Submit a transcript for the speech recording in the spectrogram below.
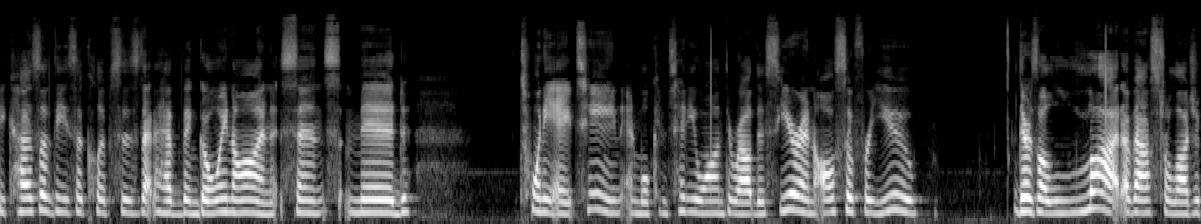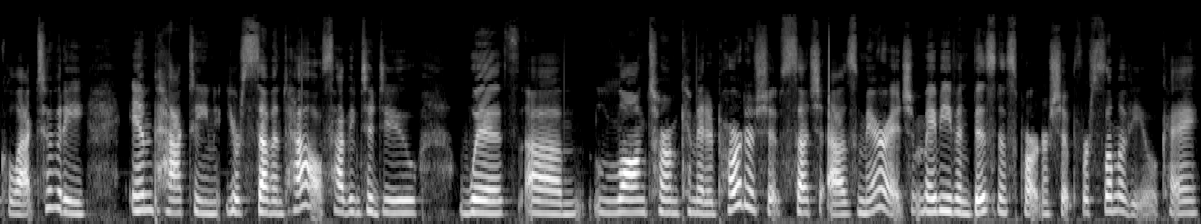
because of these eclipses that have been going on since mid 2018 and will continue on throughout this year. And also for you, there's a lot of astrological activity impacting your seventh house, having to do with um, long term committed partnerships such as marriage, maybe even business partnership for some of you, okay?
